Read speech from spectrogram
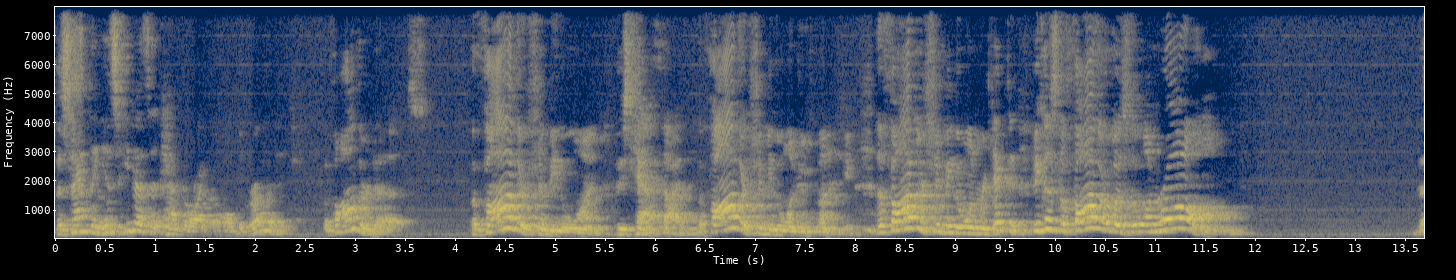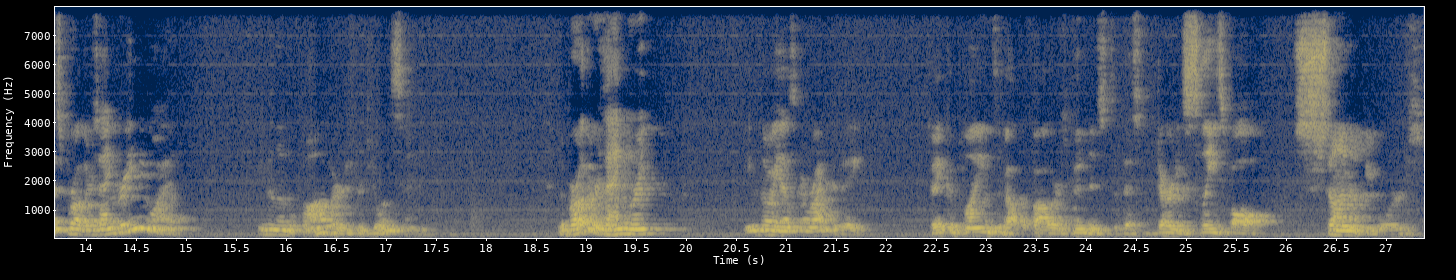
the sad thing is, he doesn't have the right to hold the grudge. The Father does. The Father should be the one who's chastising. The Father should be the one who's punishing. The Father should be the one rejected because the Father was the one wrong. This brother's angry anyway, even though the Father is rejoicing. The brother is angry even though he has no right to be. So he complains about the Father's goodness to this dirty sleazeball son of yours.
